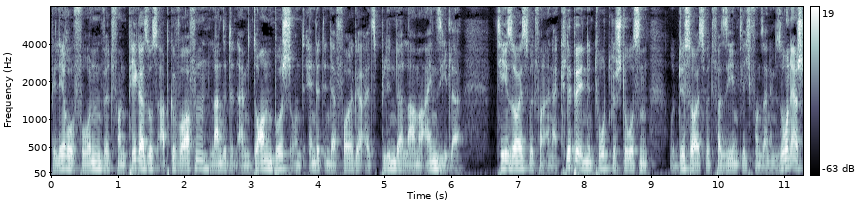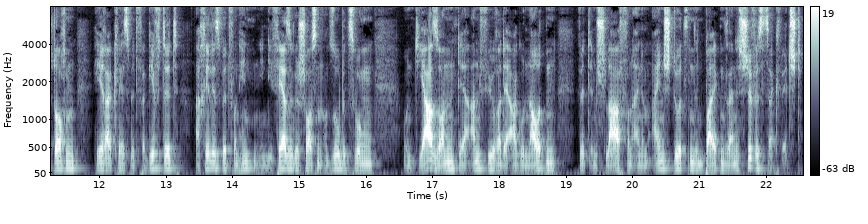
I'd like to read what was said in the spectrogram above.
Bellerophon wird von Pegasus abgeworfen, landet in einem Dornenbusch und endet in der Folge als blinder, lahmer Einsiedler. Theseus wird von einer Klippe in den Tod gestoßen, Odysseus wird versehentlich von seinem Sohn erstochen, Herakles wird vergiftet, Achilles wird von hinten in die Ferse geschossen und so bezwungen, und Jason, der Anführer der Argonauten, wird im Schlaf von einem einstürzenden Balken seines Schiffes zerquetscht.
